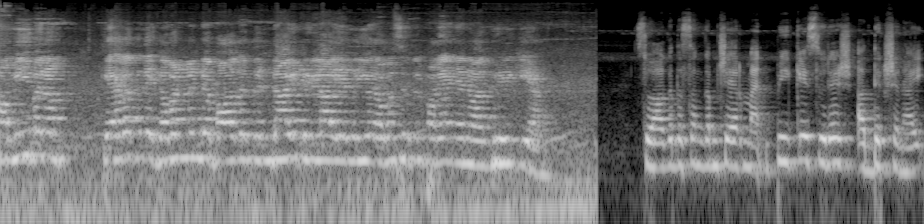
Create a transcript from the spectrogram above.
സമീപനം കേരളത്തിലെ ഗവൺമെന്റ് ഭാഗത്ത് ഉണ്ടായിട്ടില്ല എന്ന് ഈ ഒരു അവസരത്തിൽ പറയാൻ ഞാൻ ആഗ്രഹിക്കുകയാണ്. സ്വാഗത സംഘം ചെയർമാൻ പി കെ സുരേഷ് അധ്യക്ഷനായി.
